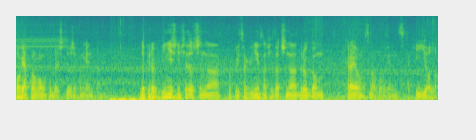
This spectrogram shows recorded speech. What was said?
powiatową chyba, jeśli dobrze pamiętam. Dopiero w Gnieźnie się zaczyna, w okolicach Gniezna się zaczyna drogą krajową znowu, więc taki jolo.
